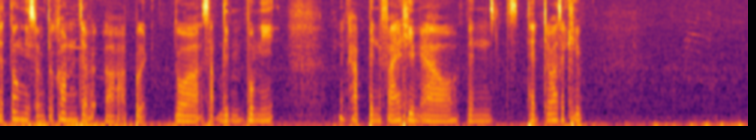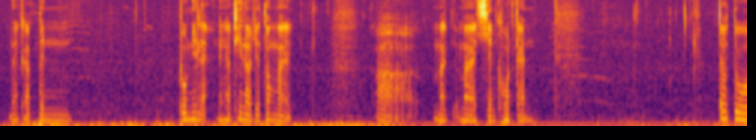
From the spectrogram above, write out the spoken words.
จะต้องมีส่วนเกี่ยวข้องนั้นจะเปิดตัวสับลิมพวกนี้นะครับ เป็นไฟล์ HTML เป็น text JavaScript นะครับ เป็นพวกนี้แหละนะครับที่เราจะต้องมา มามาเขียนโค้ดกัน เจ้าตัว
